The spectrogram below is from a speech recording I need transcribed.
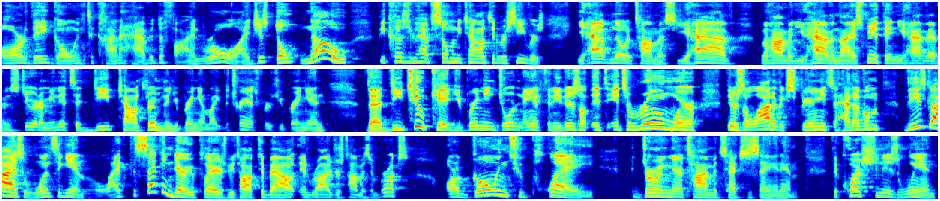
are they going to kind of have a defined role? I just don't know because you have so many talented receivers. You have Noah Thomas, you have Muhammad, you have Ainias Smith, and you have Evan Stewart. I mean, it's a deep talented room. Then you bring in like the transfers, you bring in the D2 kid, you bring in Jordan Anthony. There's a, it's, it's a room where there's a lot of experience ahead of them. These guys, once again, like the secondary players we talked about in Rogers, Thomas, and Brooks, are going to play during their time at Texas A&M. The question is when.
